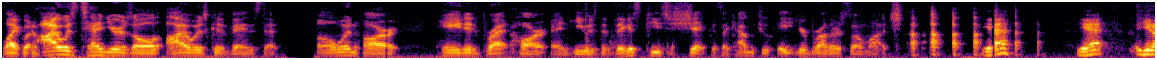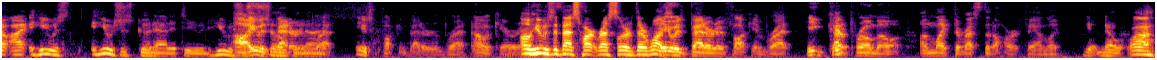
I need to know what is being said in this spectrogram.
Like when I was 10 years old, I was convinced that Owen Hart hated Bret Hart and he was the biggest piece of shit. Because, like, how could you hate your brother so much? Yeah. Yeah. You know, I he was he was just good at it, dude. He was. oh, he was so better than Bret. It. He was fucking better than Bret. I don't care. what Oh, he was the best Hart wrestler there was. He was better than fucking Bret. He cut Yep. a promo, unlike the rest of the Hart family. Yeah, no. Uh,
